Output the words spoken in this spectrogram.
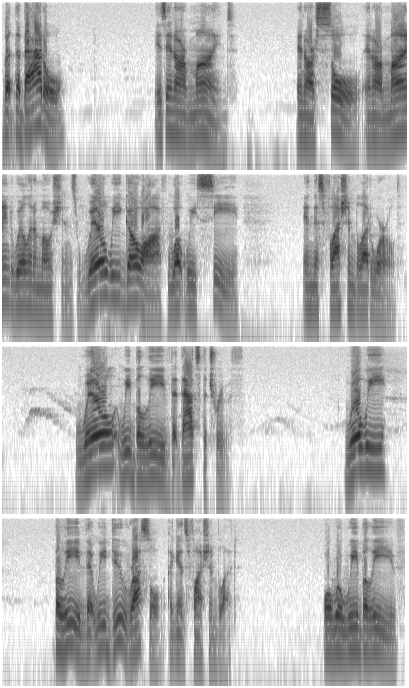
But the battle is in our mind, in our soul, in our mind, will, and emotions. Will we go off what we see in this flesh and blood world? Will we believe that that's the truth? Will we believe that we do wrestle against flesh and blood? Or will we believe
